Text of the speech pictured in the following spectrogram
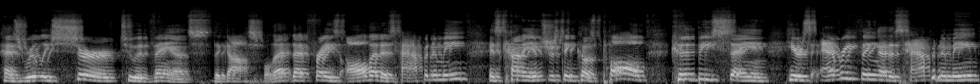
has really served to advance the gospel. That, that phrase, all that has happened to me, is kind of interesting because Paul could be saying, here's everything that has happened to me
